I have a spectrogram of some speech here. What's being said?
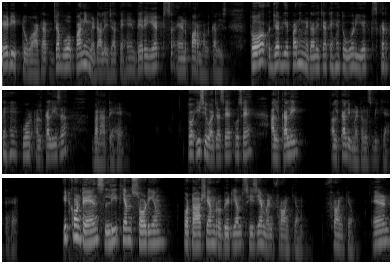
added to water जब वो पानी में डाले जाते हैं they reacts and form alkalies तो जब ये पानी में डाले जाते हैं तो वो रिएक्ट्स करते हैं और अल्कालीज बनाते हैं। तो इसी वजह से उसे अल्काली अल्काली मेटल्स भी कहते हैं। It contains lithium sodium potassium rubidium cesium and francium francium and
